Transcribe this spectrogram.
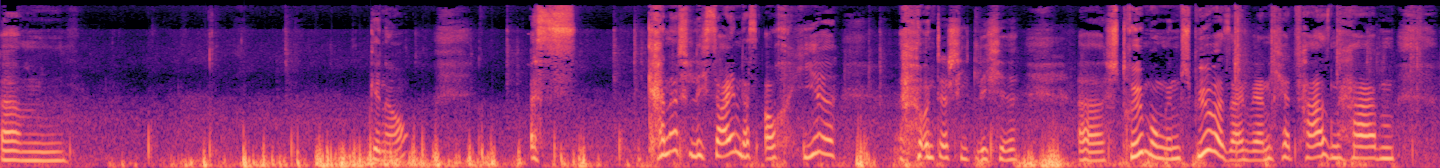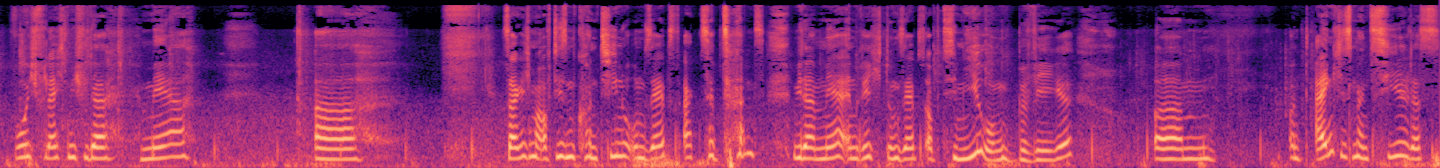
Ähm, genau. Es kann natürlich sein, dass auch hier unterschiedliche äh, Strömungen spürbar sein werden. Ich werde Phasen haben, wo ich vielleicht mich wieder mehr, äh, sage ich mal, auf diesem Kontinuum Selbstakzeptanz wieder mehr in Richtung Selbstoptimierung bewege. Ähm, und eigentlich ist mein Ziel, dass,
